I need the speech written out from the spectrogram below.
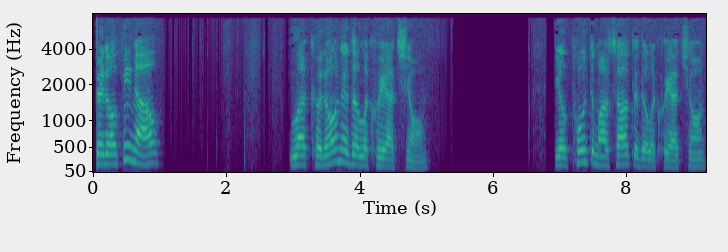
Pero al final, la corona de la creación y el punto más alto de la creación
